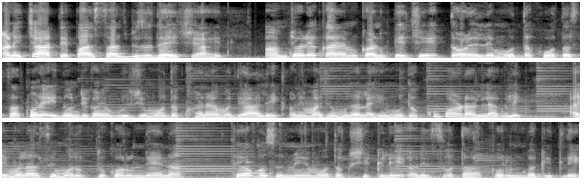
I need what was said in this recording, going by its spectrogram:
आणि चार ते पाच तास भिजू द्यायचे आहेत. आमच्याकडे कायम कणकेचे तळलेले मोदक होत असतात. पण एक दोन ठिकाणी गुरुजी मोदक खाण्यामध्ये आले आणि माझ्या मुलाला हे मोदक खूप आवडायला लागले. आई मला असे मोदक तू करून दे ना. तेव्हापासून मी हे मोदक शिकले आणि स्वतः करून बघितले.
